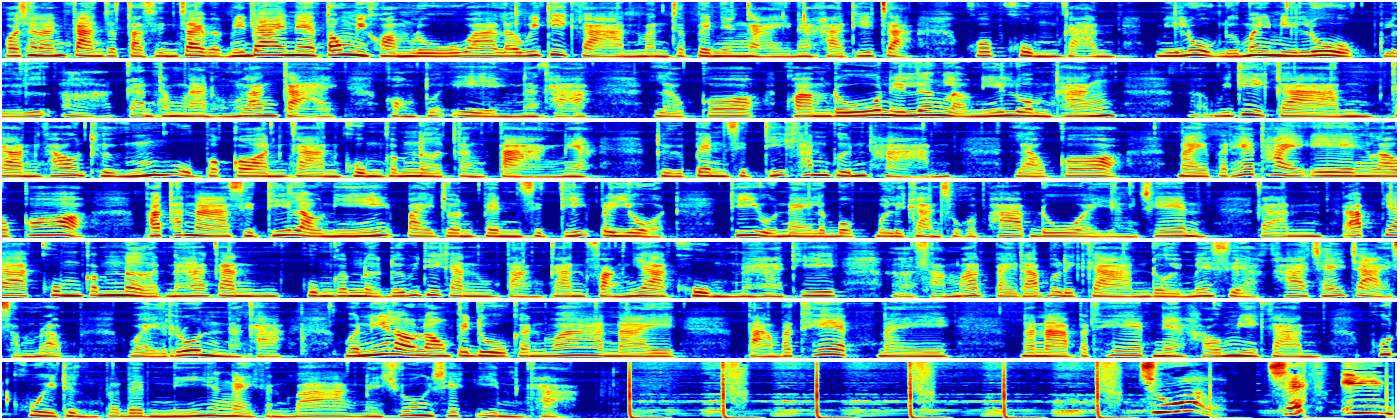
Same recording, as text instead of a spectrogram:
เพราะฉะนั้นการจะตัดสินใจแบบนี้ได้เนี่ยต้องมีความรู้ว่าแล้ววิธีการมันจะเป็นยังไงนะคะ ที่จะควบคุมการมีลูกหรือไม่มีลูกหรืออการทำงานของร่างกายของตัวเองนะคะ แล้วก็ความรู้ในเรื่องเหล่านี้รวมทั้งวิธีการการเข้าถึงอุปกรณ์การคุมกำเนิดต่างๆเนี่ย ถือเป็นสิทธิขั้นพื้นฐาน แล้วก็ในประเทศไทยเองเราก็พัฒนาสิทธิเหล่านี้ไปจนเป็นสิทธิประโยชน์ ที่อยู่ในระบบบริการสุขภาพด้วย อย่างเช่น การรับยาคุมกำเนิดนะคะการคุมกำเนิดด้วยวิธีการต่างๆการฝังยาคุมนะคะที่สามารถไปรับบริการโดยไม่เสียค่าใช้จ่ายสำหรับวัยรุ่นนะคะ วันนี้เราลองไปดูกันว่าในต่างประเทศในนานาประเทศเนี่ยเขามีการพูดคุยถึงประเด็นนี้ยังไงกันบ้างในช่วงเช็คอินค่ะ ช่วงเช็คอิน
